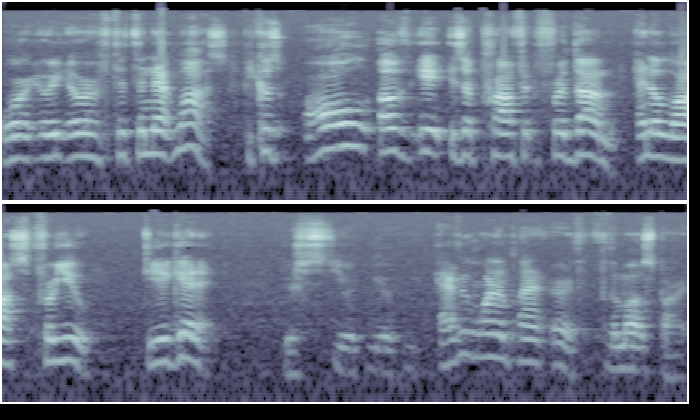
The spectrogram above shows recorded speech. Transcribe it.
or, or, or if it's a net loss, because all of it is a profit for them and a loss for you. Do you get it? you're, you're, you're, everyone on planet Earth, for the most part,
